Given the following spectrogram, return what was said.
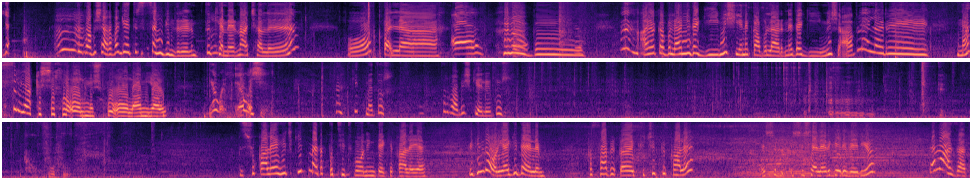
Ya. Dur babiş araba getirsin seni bindirelim. Dur kemerini açalım. Hoppala. Bu. Ayakkabılarını da giymiş, yeni kabılarını da giymiş ablaları. Nasıl yakışıklı olmuş bu oğlan yav. Yavaş yavaş. Hah, gitme dur. Dur babiş geliyor dur. Biz şu kaleye hiç gitmedik bu Tit Morning'deki kaleye. Bir gün de oraya gidelim. Kısa bir e, küçük bir kale. E, şi- şişeleri geri veriyor. Değil mi Azat?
